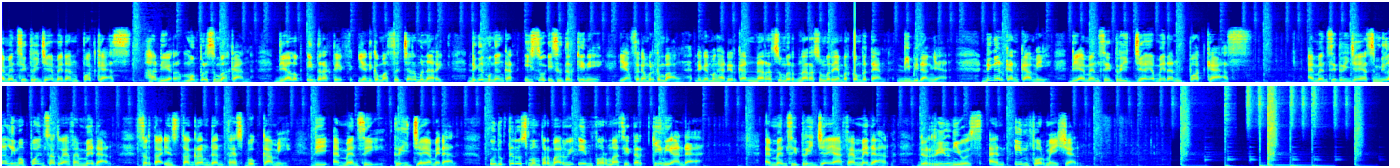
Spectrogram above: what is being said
MNC Trijaya Medan Podcast hadir mempersembahkan dialog interaktif yang dikemas secara menarik dengan mengangkat isu-isu terkini yang sedang berkembang dengan menghadirkan narasumber-narasumber yang berkompeten di bidangnya. Dengarkan kami di MNC Trijaya Medan Podcast. MNC Trijaya 95.1 FM Medan, serta Instagram dan Facebook kami di MNC Trijaya Medan untuk terus memperbarui informasi terkini Anda. MNC Trijaya FM Medan, the real news and information.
